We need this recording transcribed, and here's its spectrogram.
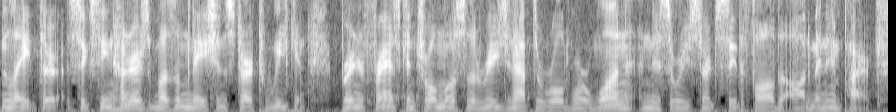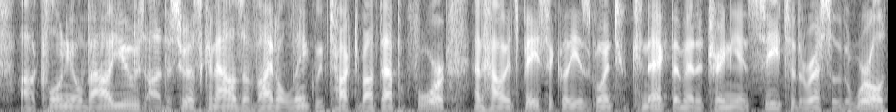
In the late 1600s, Muslim nations start to weaken. Britain and France control most of the region after World War I, and this is where you start to see the fall of the Ottoman Empire. Uh, colonial values, uh, the Suez Canal is a vital link. We've talked about that before, and how it's basically is going to connect the Mediterranean Sea to the rest of the world.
